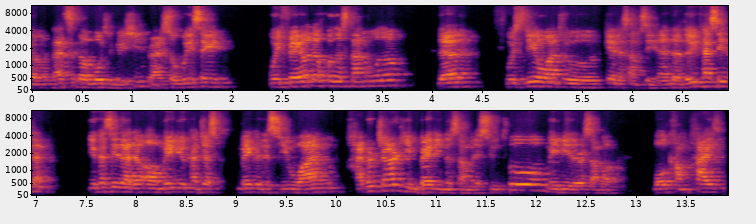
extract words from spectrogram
the, that's the motivation, right? So we say we failed for the standard model, then we still want to get something. And uh, you can see that, you can see that, oh, maybe you can just make this U1 hypercharge embedded in some SU2. Maybe there's some uh, more compact,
